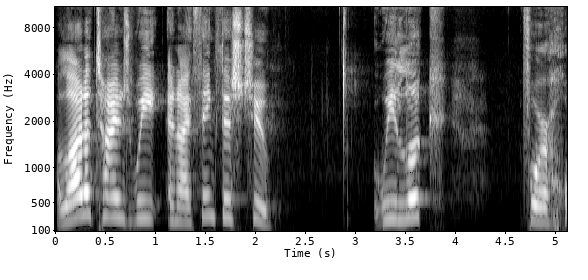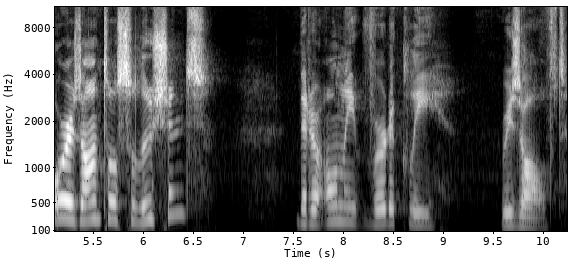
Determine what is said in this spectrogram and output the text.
A lot of times we, and I think this too, we look for horizontal solutions that are only vertically resolved.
